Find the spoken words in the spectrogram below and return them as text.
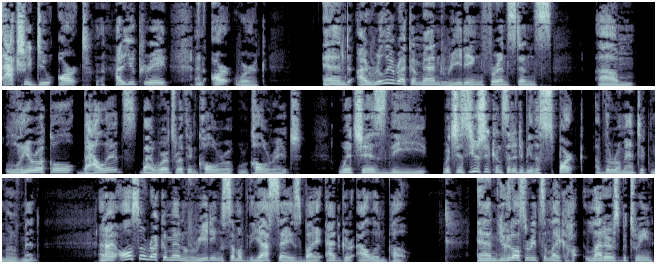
actually do art? How do you create an artwork? And I really recommend reading, for instance, um, lyrical ballads by Wordsworth and Coleridge, which is the which is usually considered to be the spark of the Romantic movement. And I also recommend reading some of the essays by Edgar Allan Poe. And you could also read some like letters between,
